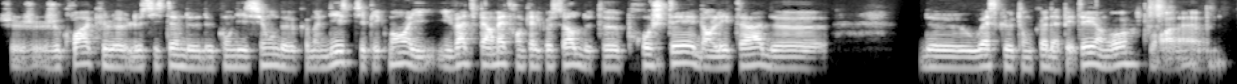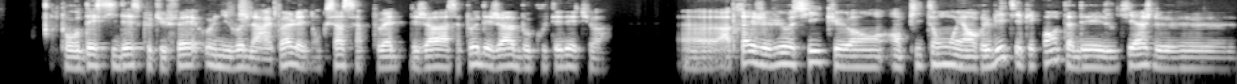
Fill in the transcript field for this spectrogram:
je, je, crois que le, le système de, de, conditions de command list, typiquement, il, il, va te permettre en quelque sorte de te projeter dans l'état de, de où est-ce que ton code a pété, en gros, pour, euh, pour décider ce que tu fais au niveau de la REPL. Et donc ça, ça peut être déjà, ça peut déjà beaucoup t'aider, tu vois. Euh, après, j'ai vu aussi que en, Python et en Ruby, typiquement, tu as des outillages de,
